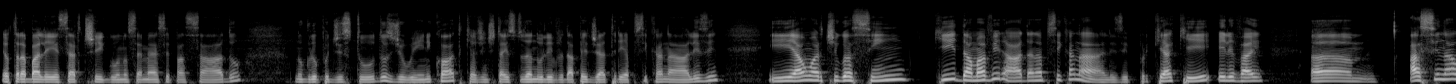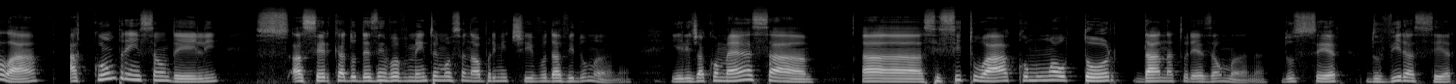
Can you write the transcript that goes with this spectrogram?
Eu trabalhei esse artigo no semestre passado no grupo de estudos de Winnicott, que a gente está estudando o livro da pediatria psicanálise, e é um artigo assim que dá uma virada na psicanálise, porque aqui ele vai um, assinalar a compreensão dele acerca do desenvolvimento emocional primitivo da vida humana. E ele já começa a, a se situar como um autor da natureza humana, do ser, do vir a ser,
